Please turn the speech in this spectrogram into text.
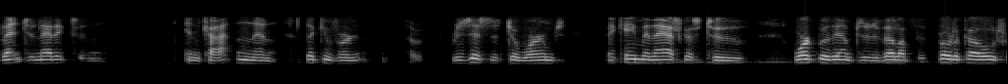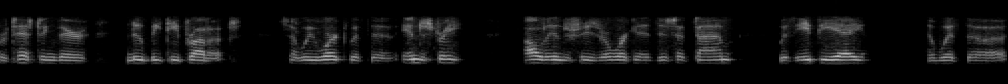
plant genetics and in cotton and looking for uh, resistance to worms, they came and asked us to work with them to develop the protocols for testing their new BT products. So we worked with the industry. All the industries are working at this time with EPA and with uh,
